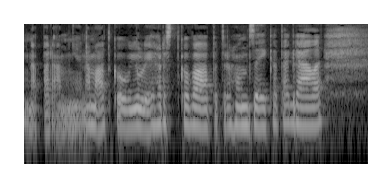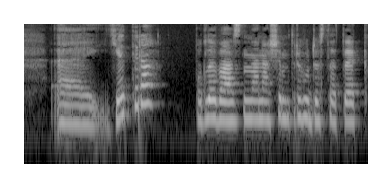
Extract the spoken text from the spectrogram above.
napadá mě namátkou Julie Hrstková, Petr Honzejk a tak dále. E, je teda podle vás na našem trhu dostatek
